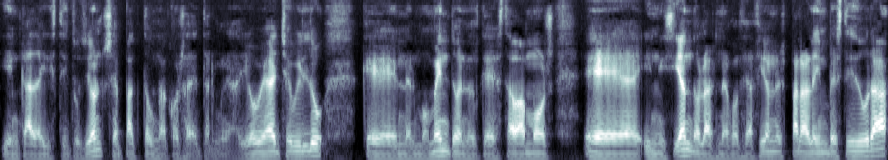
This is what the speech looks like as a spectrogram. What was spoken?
y en cada institución se pacta una cosa determinada. Yo veo a H. Bildu que en el momento en el que estábamos eh, iniciando las negociaciones para la investidura,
